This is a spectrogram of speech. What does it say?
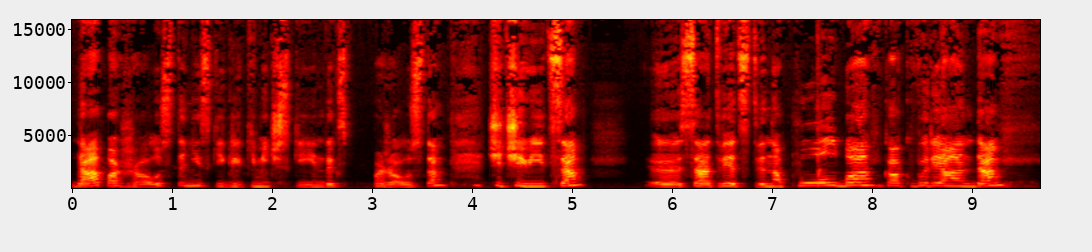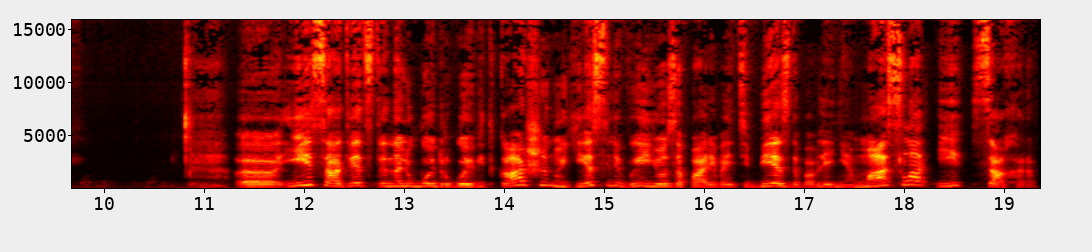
да, пожалуйста, низкий гликемический индекс, пожалуйста, чечевица, э, соответственно, полба, как вариант, да, и, соответственно, любой другой вид каши, но если вы ее запариваете без добавления масла и сахара.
